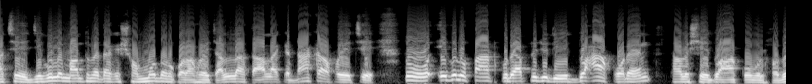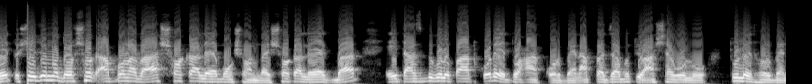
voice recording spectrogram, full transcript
আছে, যেগুলোর মাধ্যমে তাকে সম্বোধন করা হয়েছে, আল্লাহ তাআলাকে ডাকা হয়েছে। তো এগুলো পাঠ করে আপনি যদি দোয়া করেন, তাহলে সেই দোয়া কবুল হবে। তো সেই জন্য দর্শক, আপনারা সকালে এবং সন্ধ্যায়, সকালে একবার এই তাসবিগুলো পাঠ করে দোয়া করবেন। আপনার যাবতীয় আশাগুলো তুলে ধরবেন।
